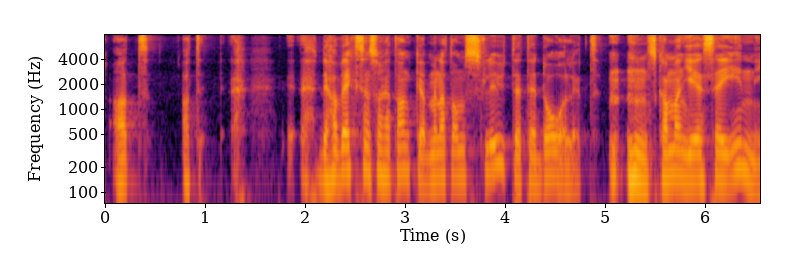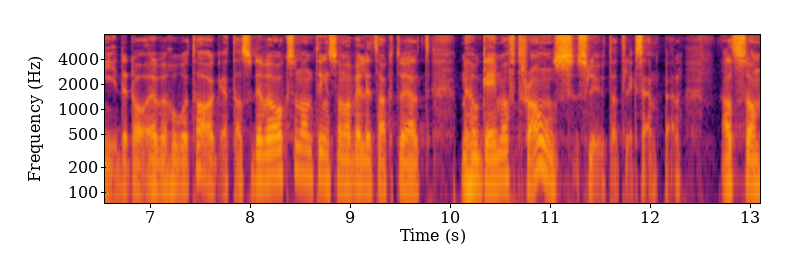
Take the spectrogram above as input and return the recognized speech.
att, att det har växt en sån här tanke, men att om slutet är dåligt, ska man ge sig in i det då överhuvudtaget? Alltså det var också någonting som var väldigt aktuellt med hur Game of Thrones slutade till exempel. Alltså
